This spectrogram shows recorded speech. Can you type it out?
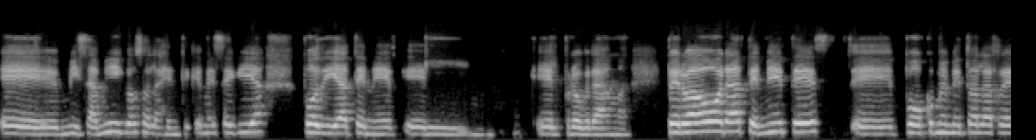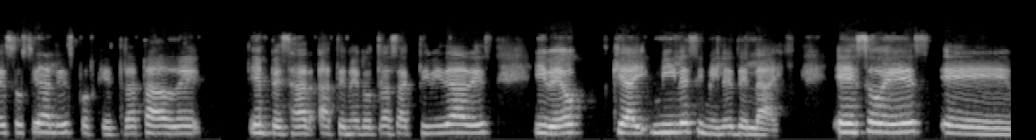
eh, mis amigos o la gente que me seguía podía tener el, el programa. Pero ahora te metes, poco me meto a las redes sociales porque he tratado de empezar a tener otras actividades y veo que hay miles y miles de live. Eso es, eh,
